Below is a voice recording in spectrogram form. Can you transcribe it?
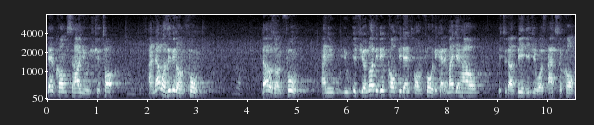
then comes how you should talk, and that was even on phone. That was on phone, and you, you, if you're not even confident on phone, you can imagine how it would have been if you was asked to come,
